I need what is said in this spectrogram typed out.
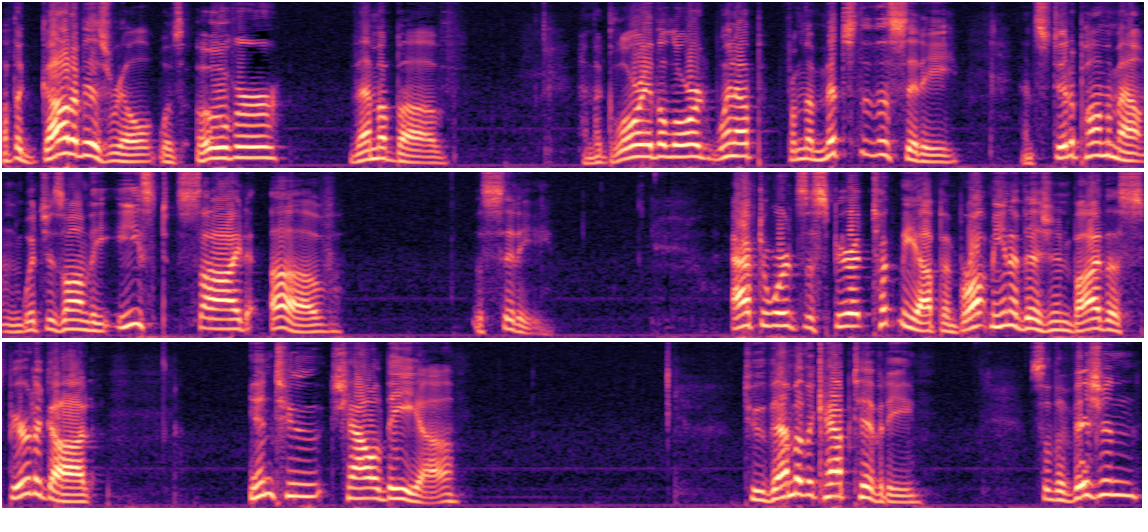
of the God of Israel was over them above. And the glory of the Lord went up from the midst of the city and stood upon the mountain which is on the east side of the city. Afterwards, the Spirit took me up and brought me in a vision by the Spirit of God into Chaldea to them of the captivity. So the vision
